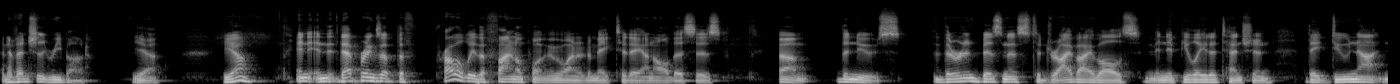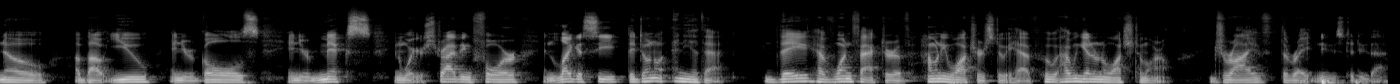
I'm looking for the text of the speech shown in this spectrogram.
and eventually rebound. Yeah. Yeah. And, and that brings up the probably the final point we wanted to make today on all this is um, the news. They're in business to drive eyeballs, manipulate attention. They do not know about you and your goals and your mix and what you're striving for and legacy. They don't know any of that. They have one factor of how many watchers do we have? Who how we get them to watch tomorrow? Drive the right news to do that.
